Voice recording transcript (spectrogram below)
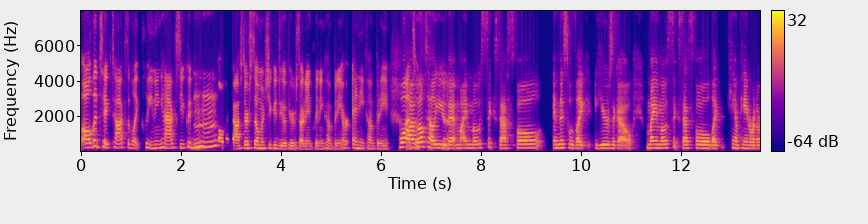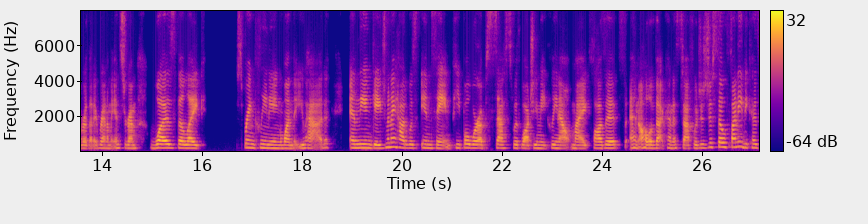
all the TikToks of like cleaning hacks. You could Mhm. oh my gosh, there's so much you could do if you're starting a cleaning company or any company. Well, I will tell you that my most successful, and this was like years ago, my most successful like campaign or whatever that I ran on my Instagram was the like spring cleaning one that you had. And the engagement I had was insane. People were obsessed with watching me clean out my closets and all of that kind of stuff, which is just so funny because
